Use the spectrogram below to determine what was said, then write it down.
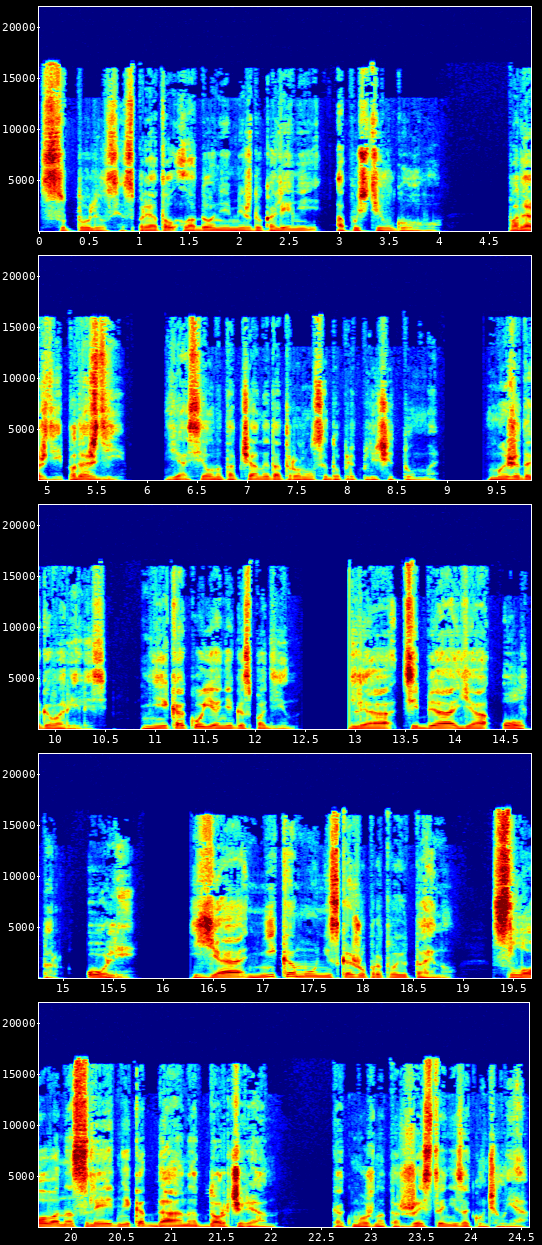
сутулился, спрятал ладони между коленей, опустил голову. «Подожди, подожди!» Я сел на топчан и дотронулся до предплечья Туммы. «Мы же договорились. Никакой я не господин. Для тебя я Олтер, Оли. Я никому не скажу про твою тайну. Слово наследника Дана Дорчериан. Как можно торжественней закончил я.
